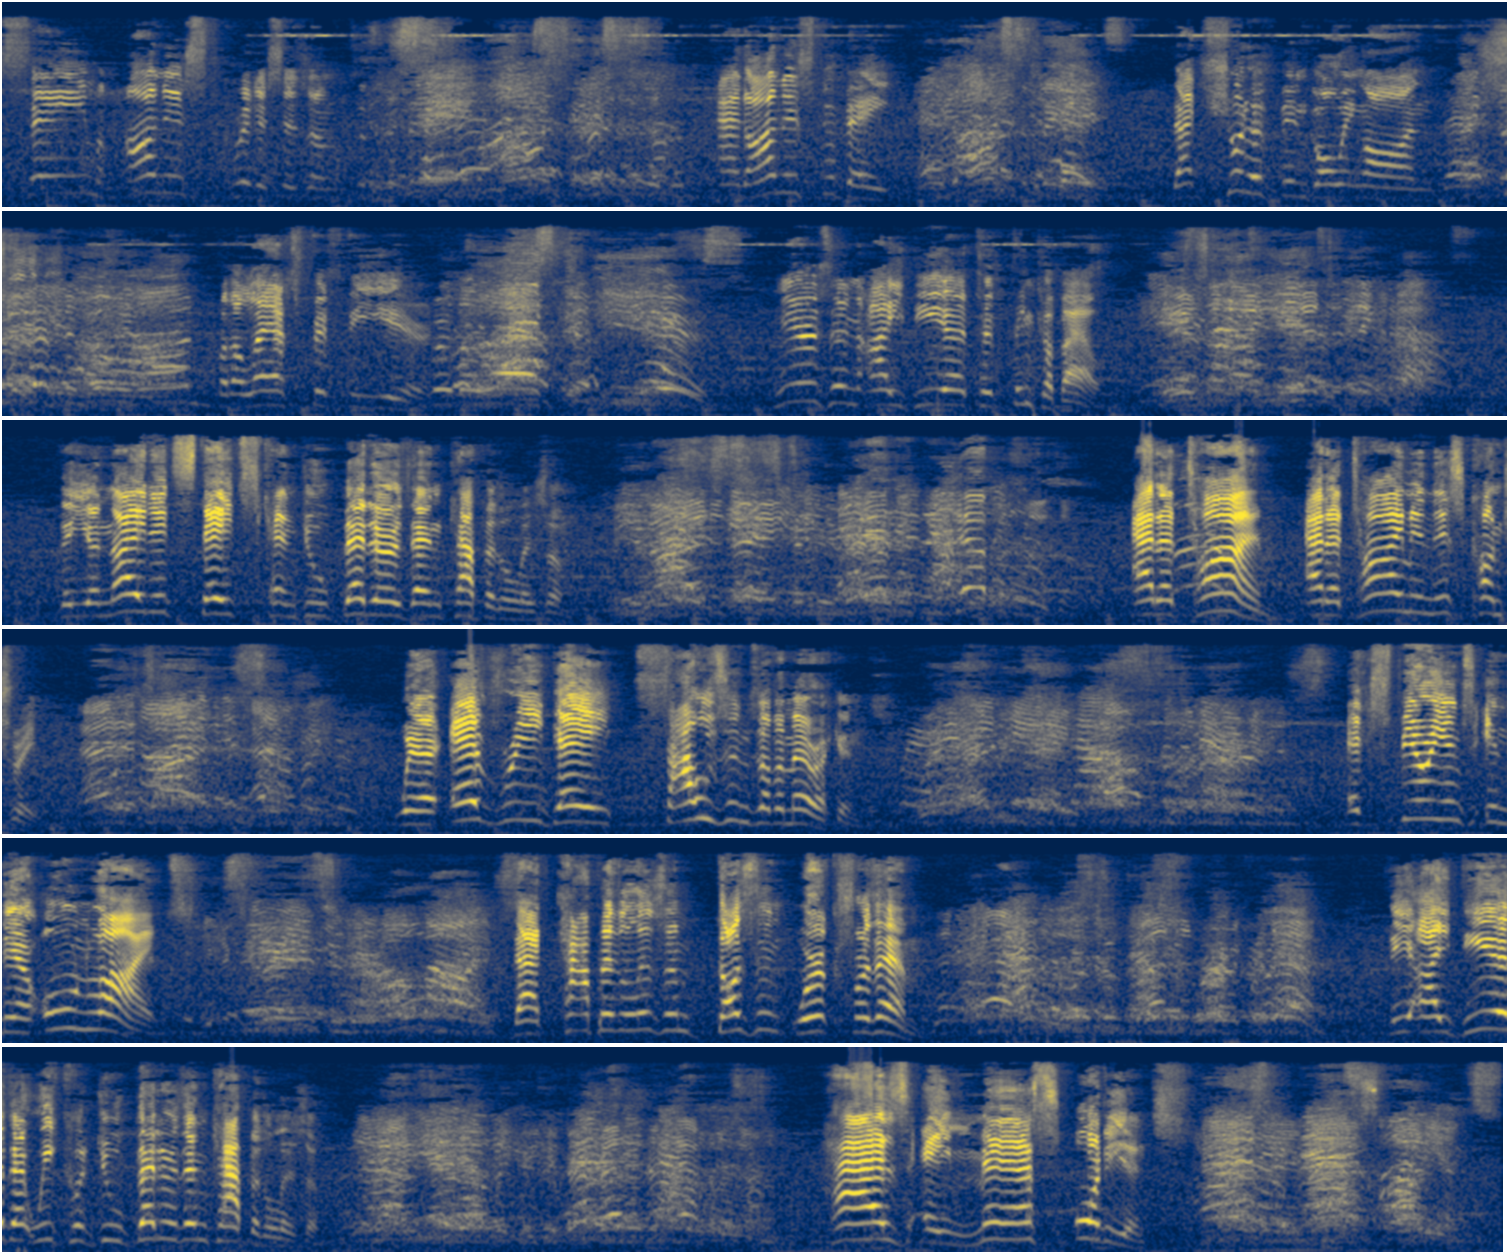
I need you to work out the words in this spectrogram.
same honest criticism. to the And honest debate. that should have been going on that should have been going on for the last 50 years. for the last 50 years. Here's an idea to think about. Here's an idea to think about. The United States can do better than capitalism. The United States can do better than capitalism. At a time, at a time in this country where every day thousands of Americans experience in their own lives that capitalism doesn't work for them. that capitalism doesn't work for them. The idea that we could do better than capitalism The idea that we could do better than capitalism has a mass audience. has a mass audience.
